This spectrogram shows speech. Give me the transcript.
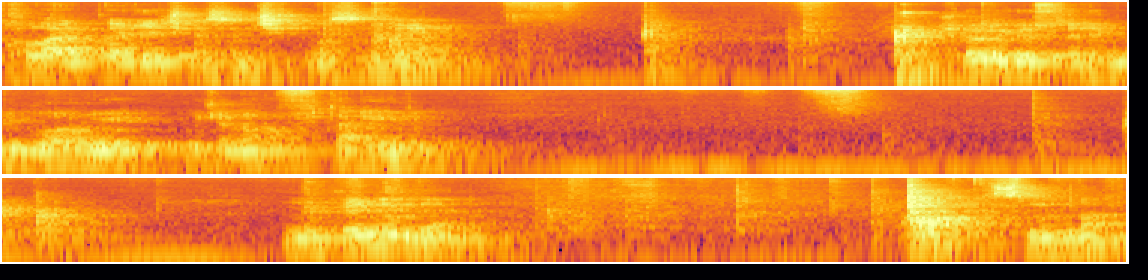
Kolaylıkla geçmesin, çıkmasın diye. Şöyle göstereyim. Bir boruyu ucunu hafiften eğdim. Mührenin de alt kısmından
